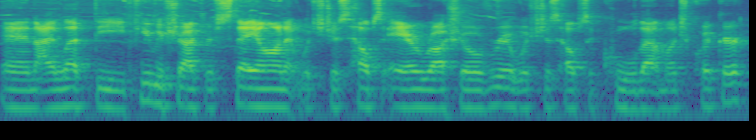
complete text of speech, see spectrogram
and I let the fume extractor stay on it, which just helps air rush over it, which just helps it cool that much quicker.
